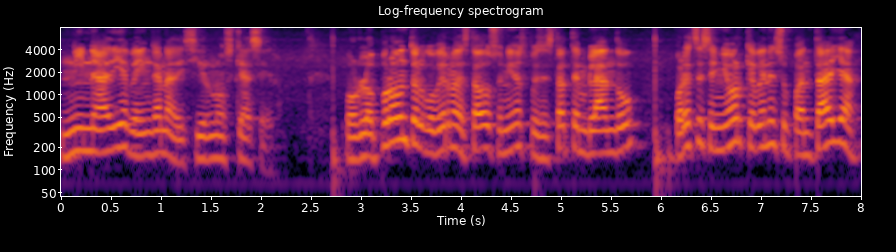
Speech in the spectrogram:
ni nadie vengan a decirnos qué hacer. Por lo pronto el gobierno de Estados Unidos pues está temblando por este señor que ven en su pantalla.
